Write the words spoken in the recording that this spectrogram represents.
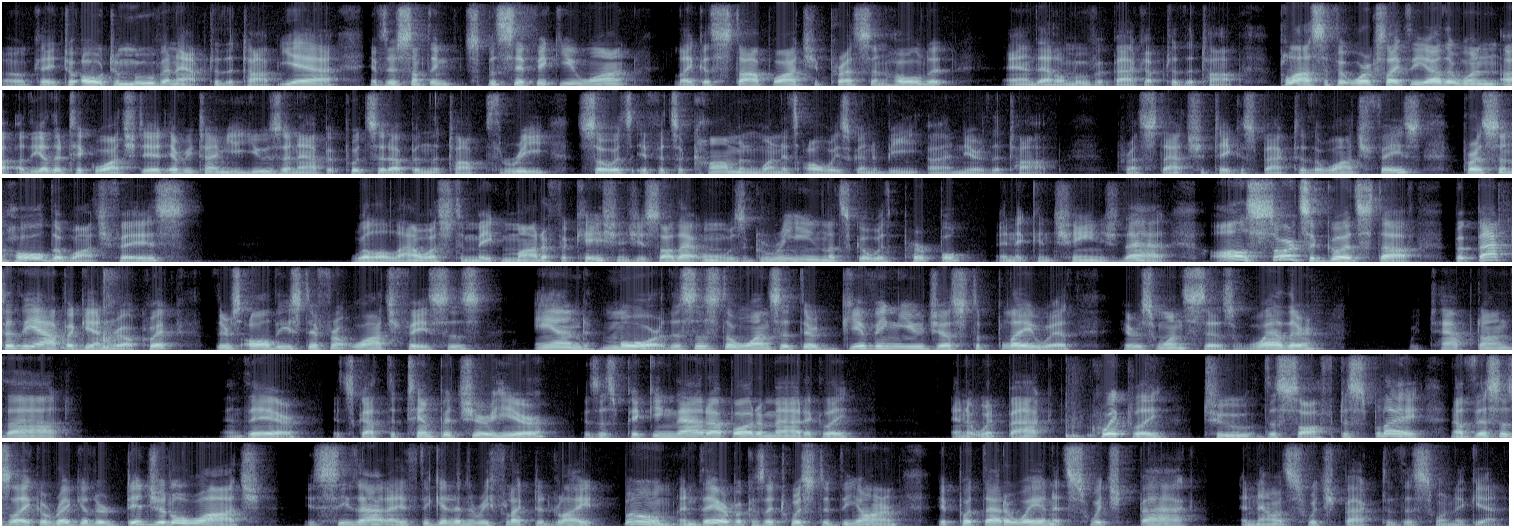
Okay, to oh, to move an app to the top. Yeah, if there's something specific you want, like a stopwatch, you press and hold it, and that'll move it back up to the top. Plus, if it works like the other one, uh, the other TicWatch did, every time you use an app, it puts it up in the top three. So it's, if it's a common one, it's always going to be uh, near the top. Press that should take us back to the watch face. Press and hold the watch face will allow us to make modifications. You saw that one was green. Let's go with purple, and it can change that. All sorts of good stuff. But back to the app again, real quick. There's all these different watch faces and more. This is the ones that they're giving you just to play with. Here's one says weather. We tapped on that. And there, it's got the temperature here because it's picking that up automatically. And it went back quickly to the soft display. Now, this is like a regular digital watch. You see that? I have to get in the reflected light. Boom! And there, because I twisted the arm, it put that away and it switched back and now it's switched back to this one again.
